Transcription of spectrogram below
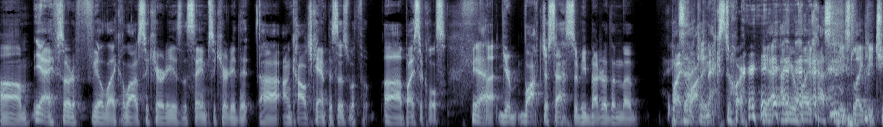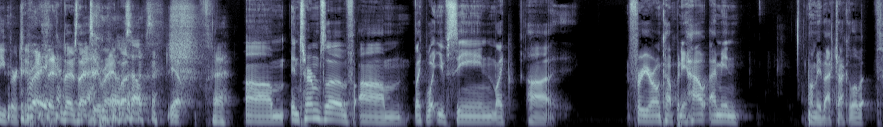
Um, yeah, I sort of feel like a lot of security is the same security that uh, on college campuses with uh, bicycles. Yeah, uh, your lock just has to be better than the bike exactly. next door. yeah, and your bike has to be slightly cheaper too. right, there, there's that yeah. too. Right, that helps. Yep. Yeah. Um, in terms of um, like what you've seen, like uh, for your own company, how I mean, let me backtrack a little bit.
